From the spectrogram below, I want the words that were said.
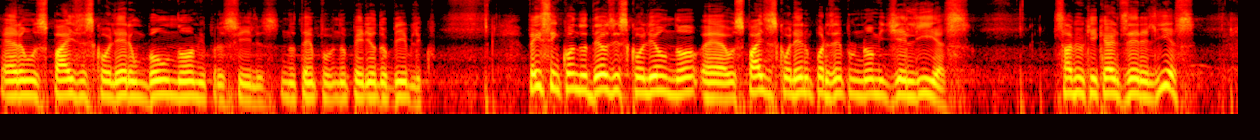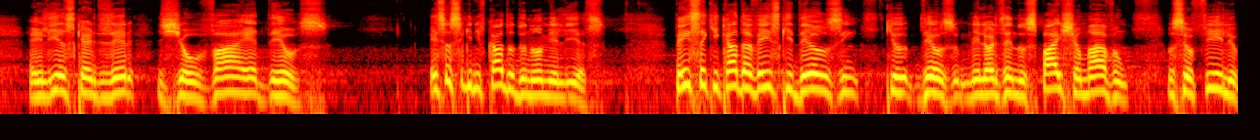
eram os pais escolherem um bom nome para os filhos no tempo, no período bíblico. Pensem quando Deus escolheu, é, os pais escolheram, por exemplo, o nome de Elias. Sabem o que quer dizer Elias? Elias quer dizer Jeová é Deus. Esse é o significado do nome Elias. Pensa que cada vez que Deus, que Deus, melhor dizendo, os pais chamavam o seu filho,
